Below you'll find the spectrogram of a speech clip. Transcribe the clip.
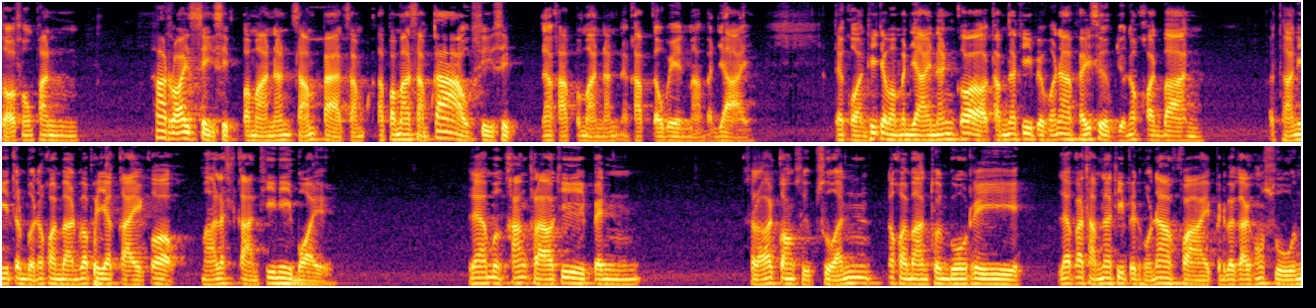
ศ 2540 ประมาณนั้น 38 3ประมาณ 39 40 นะครับประมาณนั้นนะครับตะเวนมาบรรยาย แต่ก่อนที่จะมาบรรยายนั้นก็ทำหน้าที่เป็นหัวหน้าไฟสืบอยู่นครบาลสถานีตำรวจนครบาลวัดพญาไกรก็มาราชการที่นี่บ่อย และเมื่อครั้งคราวที่เป็นสารวัตรกองสืบสวน นครบาลธนบุรี แล้วก็ทำหน้าที่เป็นหัวหน้าฝ่ายปฏิบัติการของศูนย์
